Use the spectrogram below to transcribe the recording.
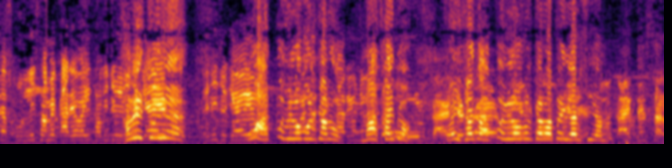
અચ્છા સ્કૂલની સામે કાર્યવાહી થવી જોઈએ થવી જોઈએ. એની જગ્યાએ હું આત્મ કરું. ના થાય તો કઈ થાય તો આત્મ કરવા તૈયાર છીએ અમે. કાયદેસર.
